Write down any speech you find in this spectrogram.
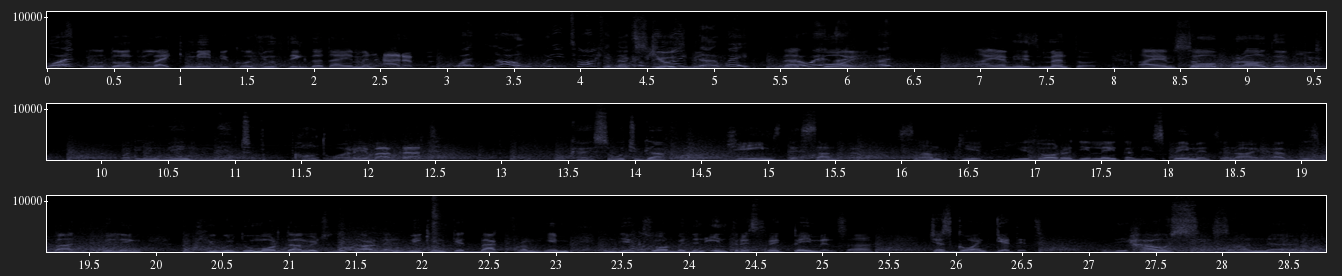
What? You don't like me because you think that I am an Arab. What? No. What are you talking about? Excuse like me. That. Wait. That Oh, wait, boy. I, I, I am his mentor. I am so proud of you. What do you mean, mentor? Don't worry about that. Okay, so what you got for me? James DeSanta. Some kid. He is already late on his payments, and I have this bad feeling that he will do more damage to the car than we can get back from him in the exorbitant interest rate payments, huh? Just go and get it. The house is on um,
